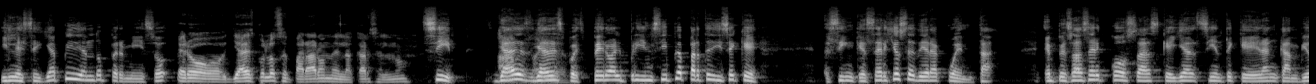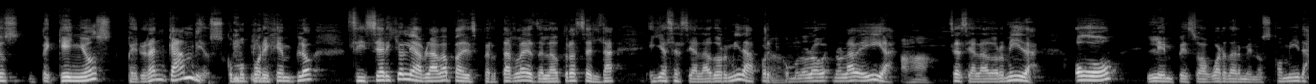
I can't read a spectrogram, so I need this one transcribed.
y le seguía pidiendo permiso. Pero ya después lo separaron en la cárcel, ¿no? Sí, ya, Ah, des- ya. después, pero al principio aparte dice que sin que Sergio se diera cuenta, empezó a hacer cosas que ella siente que eran cambios pequeños, pero eran cambios, como por ejemplo, si Sergio le hablaba para despertarla desde la otra celda, ella se hacía la dormida, porque Ah. como no, lo- no la veía, Ajá. se hacía la dormida, o le empezó a guardar menos comida.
